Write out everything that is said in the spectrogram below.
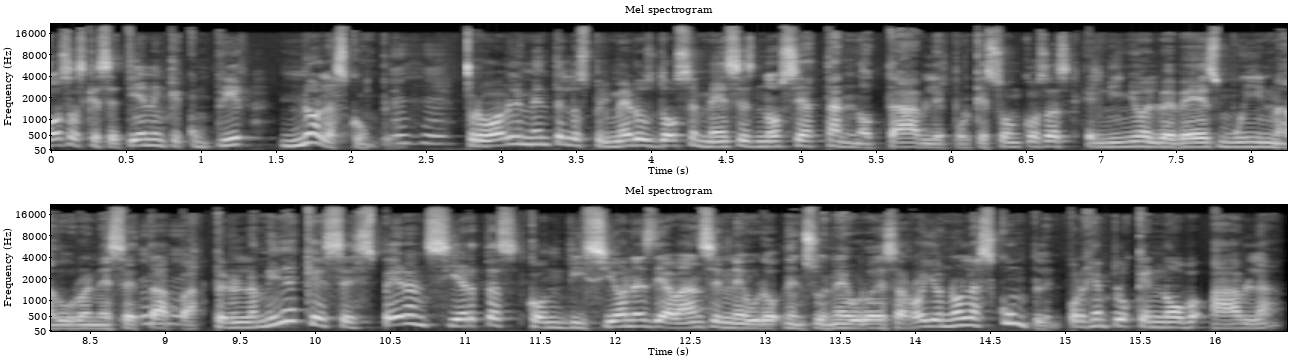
cosas que se tienen que cumplir, no las cumplen. Probablemente los primeros 12 meses no sea tan notable porque son cosas, el niño, el bebé es muy inmaduro en esa etapa, pero en la medida que se esperan ciertas condiciones de avance en, neuro, en su neurodesarrollo, no las cumplen. Por ejemplo, que no habla,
